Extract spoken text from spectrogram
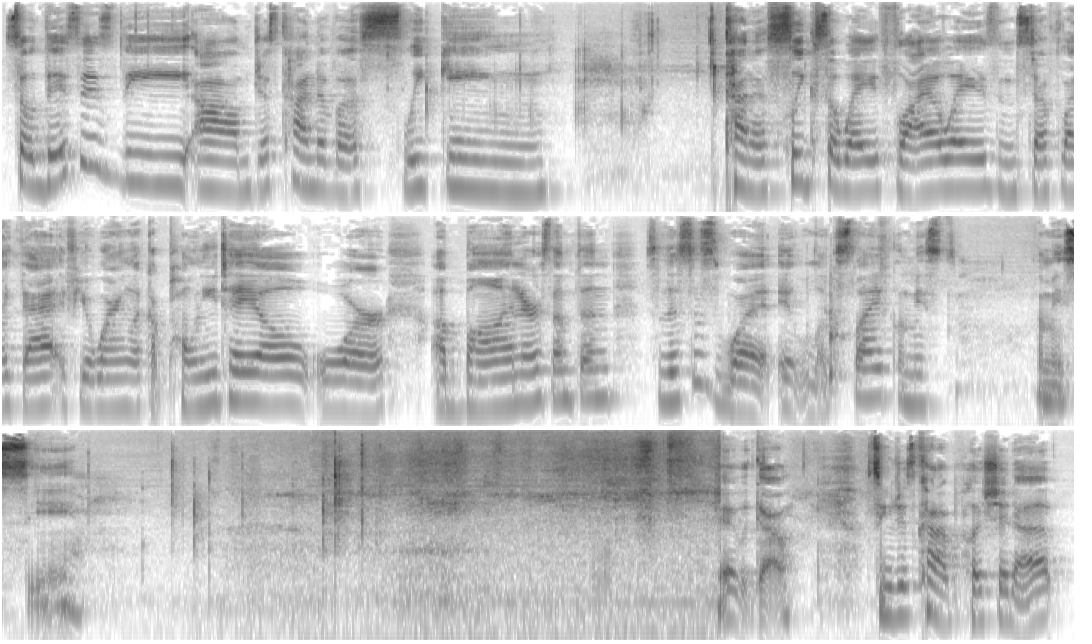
So this is the um, just kind of a sleeking, kind of sleeks away flyaways and stuff like that if you're wearing like a ponytail or a bun or something. So this is what it looks like. Let me, let me see. There we go. So you just kind of push it up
